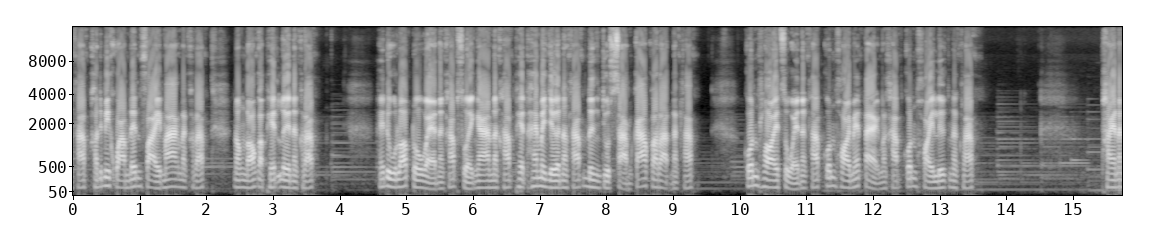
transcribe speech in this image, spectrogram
นะครับ เขาที่มีความเล่นไฟมากนะครับ น้องๆกับเพชรเลยนะครับ ให้ดูรอบตัวแหวนนะครับ สวยงามนะครับ เพชรให้มาเยอะนะครับ 1.39กรัตนะครับ ก้นพลอยสวยนะครับ ก้นพลอยไม่แตกนะครับ ก้นพลอยลึกนะครับ ภายใน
